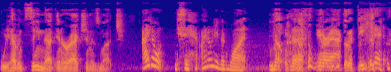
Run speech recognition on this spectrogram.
We haven't seen that interaction as much. I don't I don't even want No. To interact with Deacon.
